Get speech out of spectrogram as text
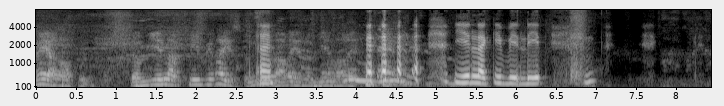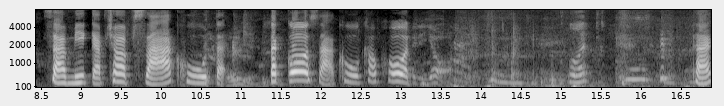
De är apor. De gillar Kibby Ice. De Äh. gillar det. De gillar det. ยินละคลิปบิลิส สามีกับชอบสาคูตะตะโก้สาคูข้าวโพด Är det jag? ทัก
